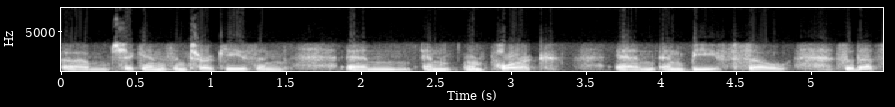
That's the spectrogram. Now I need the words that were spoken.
um, chickens and turkeys and, and and and pork and and beef. So so that's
